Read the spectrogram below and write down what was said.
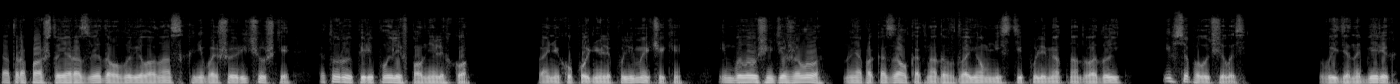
Та тропа, что я разведал, вывела нас к небольшой речушке, которую переплыли вполне легко. Панику подняли пулеметчики. Им было очень тяжело, но я показал, как надо вдвоем нести пулемет над водой, и все получилось. Выйдя на берег,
